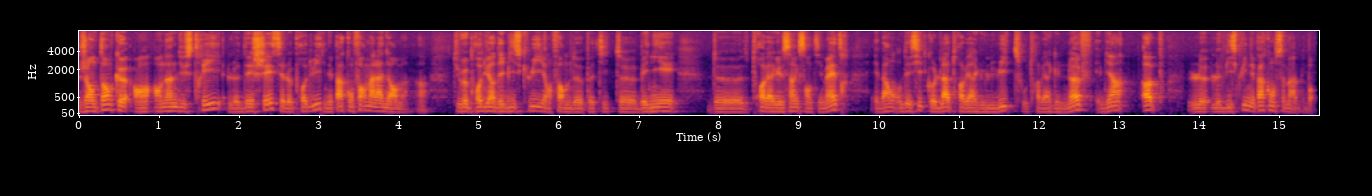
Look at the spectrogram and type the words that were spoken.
J'entends qu'en en, industrie, le déchet, c'est le produit qui n'est pas conforme à la norme. Hein. Tu veux produire des biscuits en forme de petites euh, beignets de 3,5 cm, eh ben, on décide qu'au-delà de 3,8 ou 3,9, eh bien, hop, le, biscuit n'est pas consommable. Bon.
